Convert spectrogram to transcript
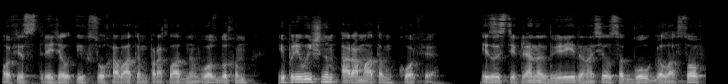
Офис встретил их суховатым прохладным воздухом и привычным ароматом кофе. Из-за стеклянных дверей доносился гул голосов,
